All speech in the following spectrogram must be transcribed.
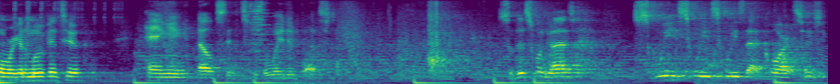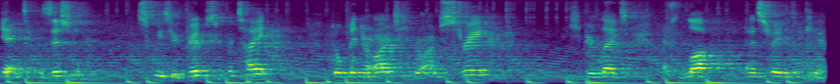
one we're gonna move into hanging L sits with a weighted vest. So this one, guys, squeeze, squeeze, squeeze that core. As soon as you get into position, squeeze your grip super tight. Don't bend your arms, keep your arms straight. Keep your legs as locked and as straight as you can.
